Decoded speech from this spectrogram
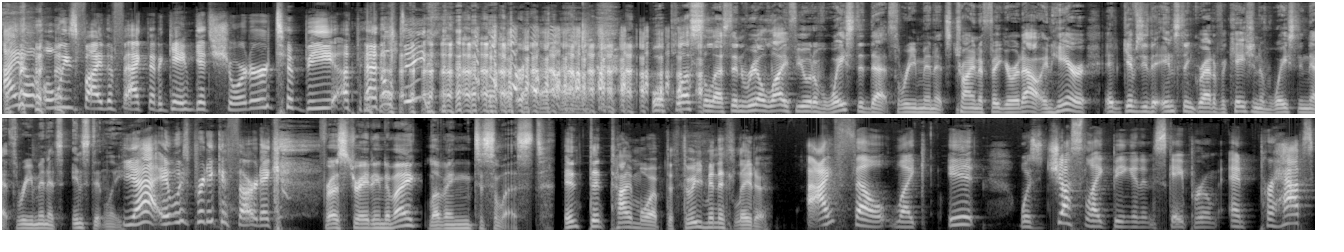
I don't always find the fact that a game gets shorter to be a penalty. well, plus Celeste, in real life, you would have wasted that three minutes trying to figure it out, and here it gives you the instant gratification of wasting that three minutes instantly. yeah, it was pretty cathartic. Frustrating to Mike, loving to Celeste. Instant time warp to three minutes later. I felt like it was just like being in an escape room and perhaps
